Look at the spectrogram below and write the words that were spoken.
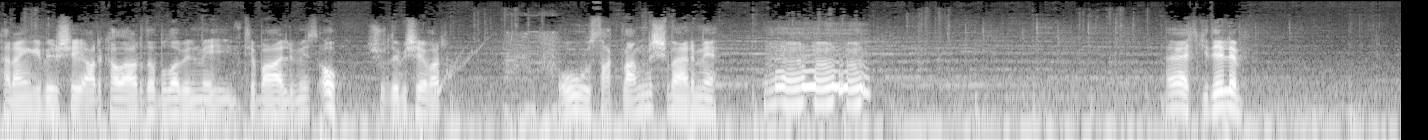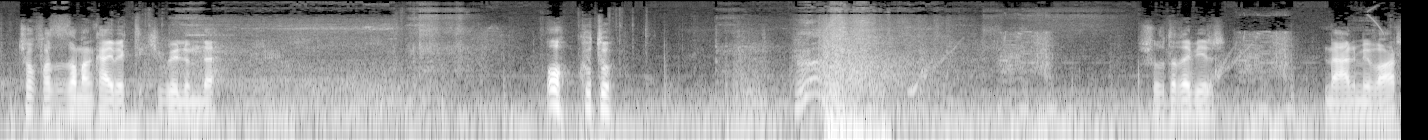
Herhangi bir şey arkalarda bulabilme ihtimalimiz. Oh, şurada bir şey var. Oo, saklanmış mermi. evet, gidelim. Çok fazla zaman kaybettik bir bölümde. Oh, kutu. Şurada da bir mermi var.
